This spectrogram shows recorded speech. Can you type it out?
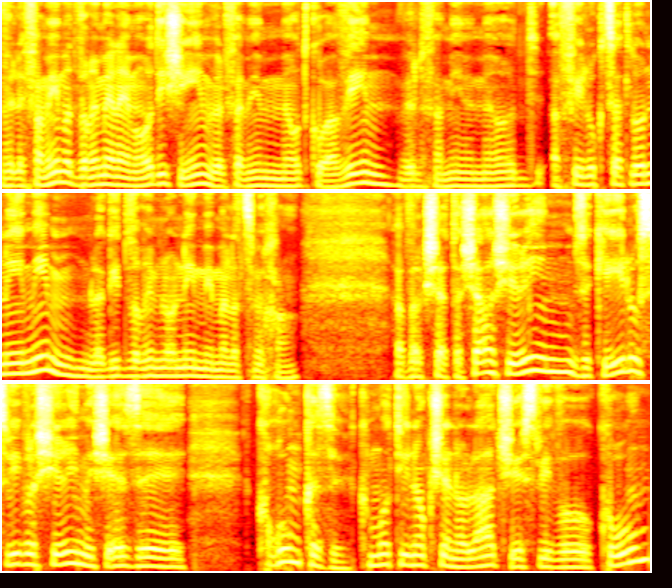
ולפעמים הדברים האלה הם מאוד אישיים, ולפעמים הם מאוד כואבים, ולפעמים הם מאוד אפילו קצת לא נעימים, להגיד דברים לא נעימים על עצמך. אבל כשאתה שר שירים, זה כאילו סביב לשירים יש איזה קרום כזה, כמו תינוק שנולד שיש סביבו קרום,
